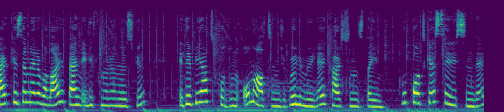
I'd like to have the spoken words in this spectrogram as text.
Herkese merhabalar, ben Elif Nuran Özgün. Edebiyat Pod'un 16. bölümüyle karşınızdayım. Bu podcast serisinde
